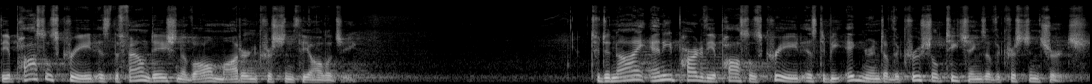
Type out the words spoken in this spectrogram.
The Apostles' Creed is the foundation of all modern Christian theology. To deny any part of the Apostles' Creed is to be ignorant of the crucial teachings of the Christian church.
